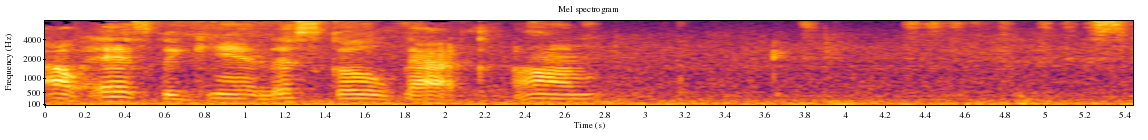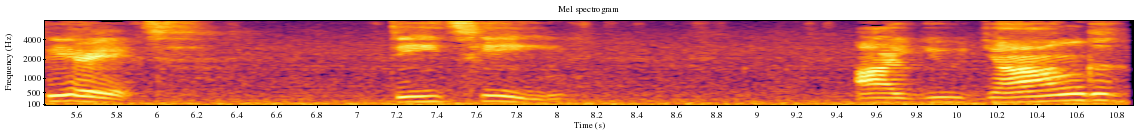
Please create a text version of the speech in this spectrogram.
I'll ask again. Let's go back. Um, Spirit, DT, are you young?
